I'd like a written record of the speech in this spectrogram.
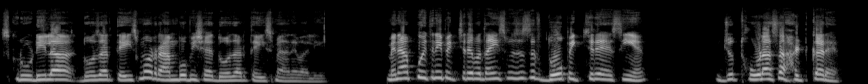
स्क्रूडीला 2023 में और रैम्बो भी शायद 2023 में आने वाली है। मैंने आपको इतनी पिक्चरें बताई, इसमें से सिर्फ़ दो पिक्चरें ऐसी हैं, जो थोड़ा-सा हटकर है।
